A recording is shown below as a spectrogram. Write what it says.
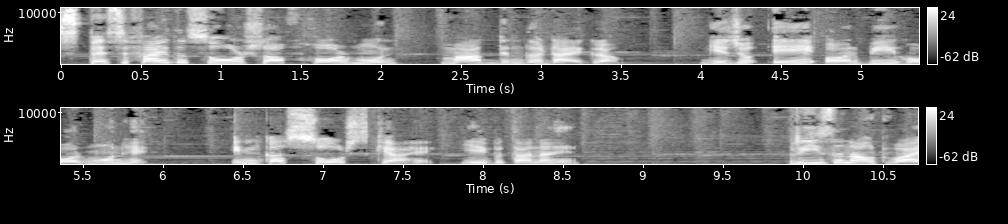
Specify the source of hormone marked in the diagram ये जो ए और बी हार्मोन है, इनका सोर्स क्या है? ये बताना है। Reason out why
